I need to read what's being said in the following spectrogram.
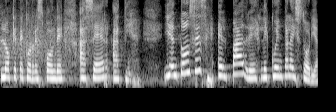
lo que te corresponde hacer a ti. Y entonces el padre le cuenta la historia.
